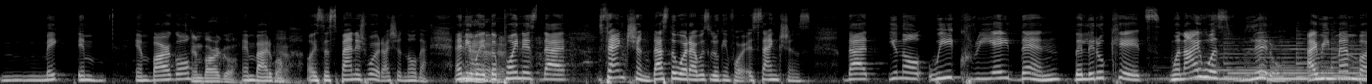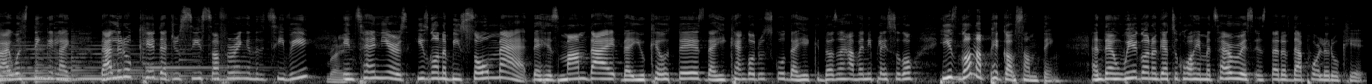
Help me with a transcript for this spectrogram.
make em- embargo Embargo. embargo Yeah. oh it's a spanish word i should know that anyway the point is that sanction that's the word i was looking for is sanctions that you know we create then the little kids when i was little i remember i was thinking like that little kid that you see suffering in the tv Right. in 10 years, he's gonna be so mad that his mom died, that you killed this, that he can't go to school, that he doesn't have any place to go. He's gonna pick up something. And then we're gonna get to call him a terrorist instead of that poor little kid.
